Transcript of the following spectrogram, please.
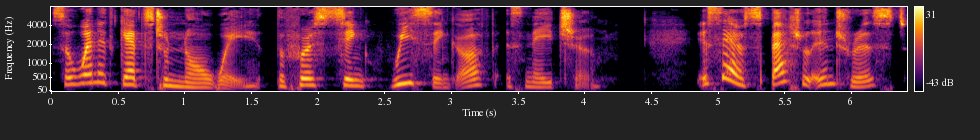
So when it gets to Norway, the first thing we think of is nature. Is there a special interest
